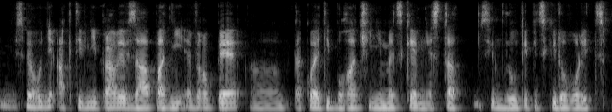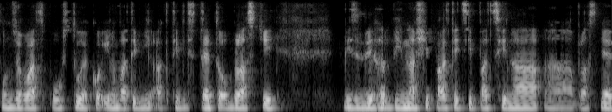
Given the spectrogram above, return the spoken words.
my jsme hodně aktivní právě v západní Evropě. Eh, takové ty bohatší německé města si můžou typicky dovolit sponzorovat spoustu jako inovativních aktivit v této oblasti. Vyzvihl bych naši participaci na eh, vlastně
